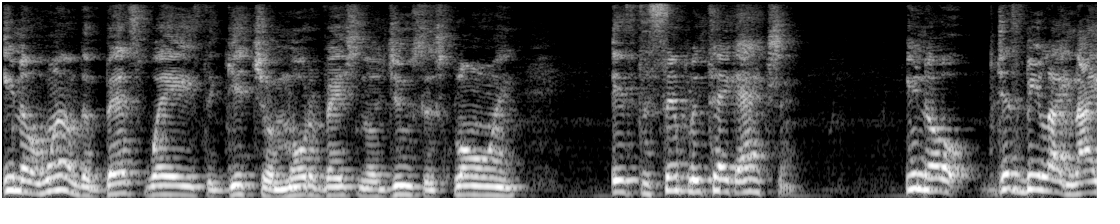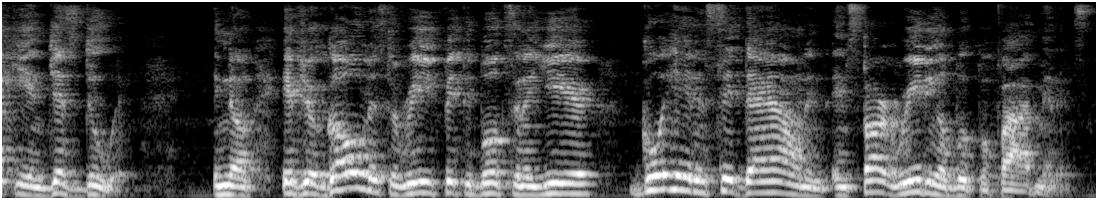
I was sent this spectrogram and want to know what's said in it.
You know, one of the best ways to get your motivational juices flowing is to simply take action. You know, just be like Nike and just do it. You know, if your goal is to read 50 books in a year, go ahead and sit down and, and start reading a book for five minutes.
